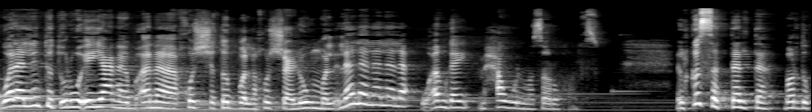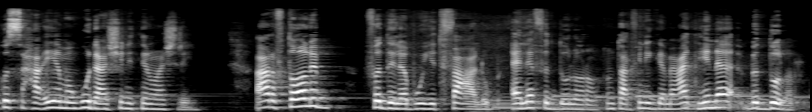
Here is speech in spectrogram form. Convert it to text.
ولا اللي أنتوا تقولوا إيه يعني أنا أخش طب ولا أخش علوم ولا لا لا لا لا لا. وقام جاي محول مساره خالص. القصة الثالثه برضو قصة حقيقية موجودة 2022 أعرف طالب فضل أبوه يدفع له بآلاف الدولارات. أنتوا عارفين الجامعات هنا بالدولار.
